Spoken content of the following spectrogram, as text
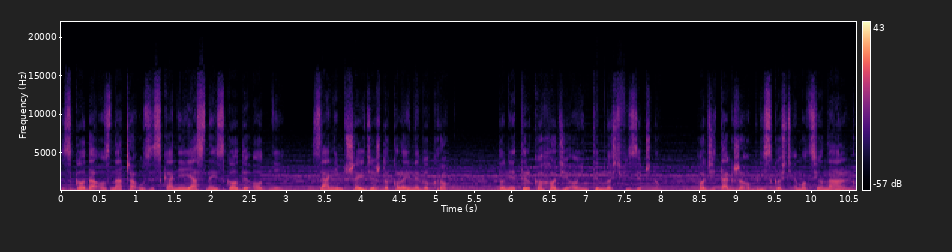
Zgoda oznacza uzyskanie jasnej zgody od niej, zanim przejdziesz do kolejnego kroku. To nie tylko chodzi o intymność fizyczną, chodzi także o bliskość emocjonalną.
